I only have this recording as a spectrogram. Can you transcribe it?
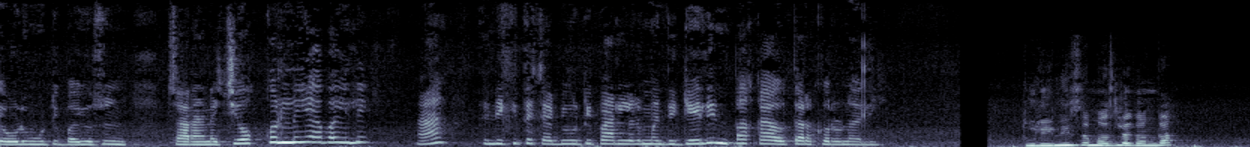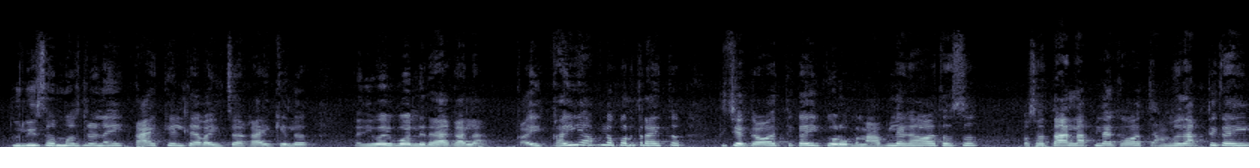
एवढी मोठी बाई असून साराण्याची अक्कल नाही या बाईले. हा? तिने की त्याच्या ब्युटी पार्लरमध्ये गेली ना काय अवतार करून आली. तुली नाही समजलं गंगा? तुली समजलं नाही? काय केलं त्या बाईचं? काय केलं? युवाई बोलले राग आला. काही काही आपलं करत राहतं तिच्या गावात ते काही करू पण आपल्या गावात असं असं ताल आपल्या गावात चांगलं लागते काही?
